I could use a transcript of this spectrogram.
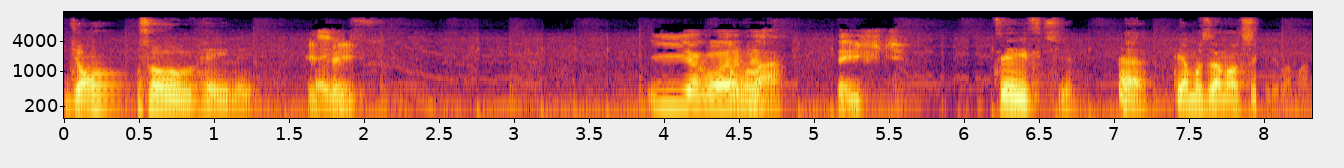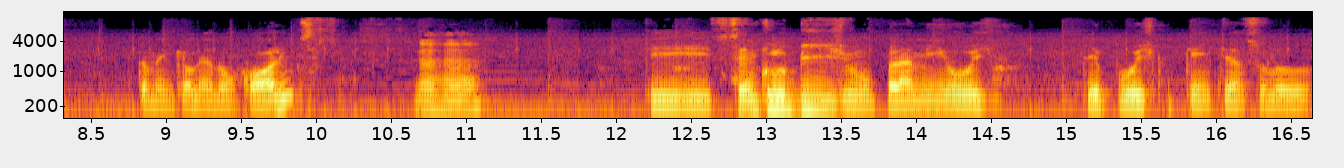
Johnson Haley. Isso é aí. Isso. E agora Vamos lá. Safety. Safety. É, temos a nossa também, que é o Landon Collins. Uhum. E sem clubismo, para mim hoje, depois que o Ken Chancellor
